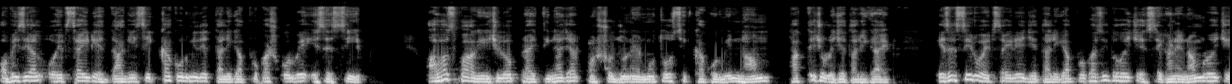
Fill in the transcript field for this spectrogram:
অফিসিয়াল ওয়েবসাইটে দাগি শিক্ষাকর্মীদের তালিকা প্রকাশ করবে এসএসসি। আভাস পাওয়া গিয়েছিল, প্রায় তিন হাজার পাঁচশো জনের মতো শিক্ষাকর্মীর নাম থাকতে চলেছে তালিকায়। এসএসসির ওয়েবসাইটে যে তালিকা প্রকাশিত হয়েছে, সেখানে নাম রয়েছে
